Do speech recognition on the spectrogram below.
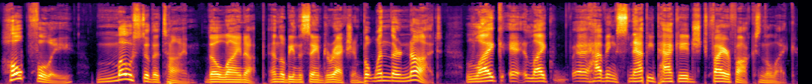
hopefully, most of the time they'll line up and they'll be in the same direction. But when they're not, like eh, like uh, having snappy packaged Firefox and the like,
